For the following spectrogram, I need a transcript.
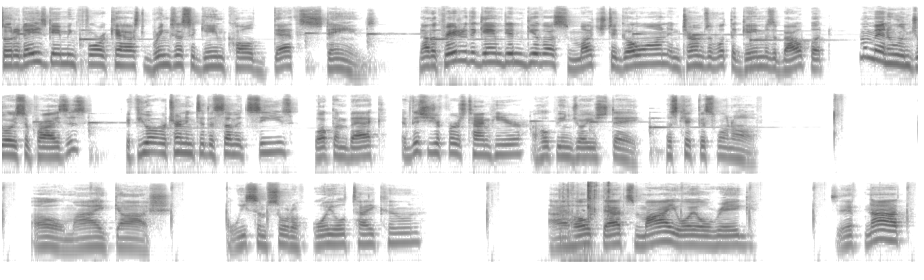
So today's gaming forecast brings us a game called Death Stains. Now the creator of the game didn't give us much to go on in terms of what the game is about, but I'm a man who enjoys surprises. If you are returning to the Summit Seas, welcome back. If this is your first time here, I hope you enjoy your stay. Let's kick this one off. Oh my gosh. Are we some sort of oil tycoon? I hope that's my oil rig. If not,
